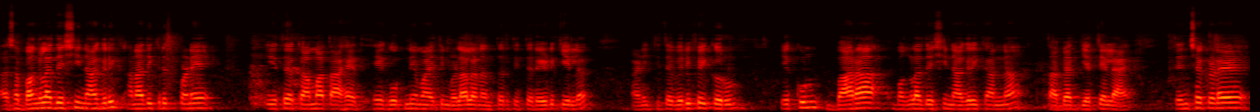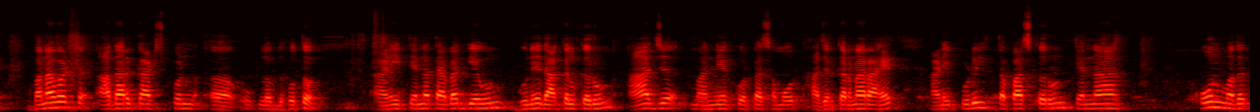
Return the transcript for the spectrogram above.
अ, असा बांगलादेशी नागरिक अनाधिकृतपणे इथं कामात आहेत हे गोपनीय माहिती मिळाल्यानंतर तिथं रेड केलं आणि तिथं व्हेरीफाय करून एकूण बारा बांगलादेशी नागरिकांना ताब्यात घेतलेलं आहे. त्यांच्याकडे बनावट आधार कार्ड्स पण उपलब्ध होतं आणि त्यांना ताब्यात घेऊन गुन्हे दाखल करून आज मान्य कोर्टासमोर हजर करणार आहेत आणि पुढील तपास करून त्यांना कोण मदत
